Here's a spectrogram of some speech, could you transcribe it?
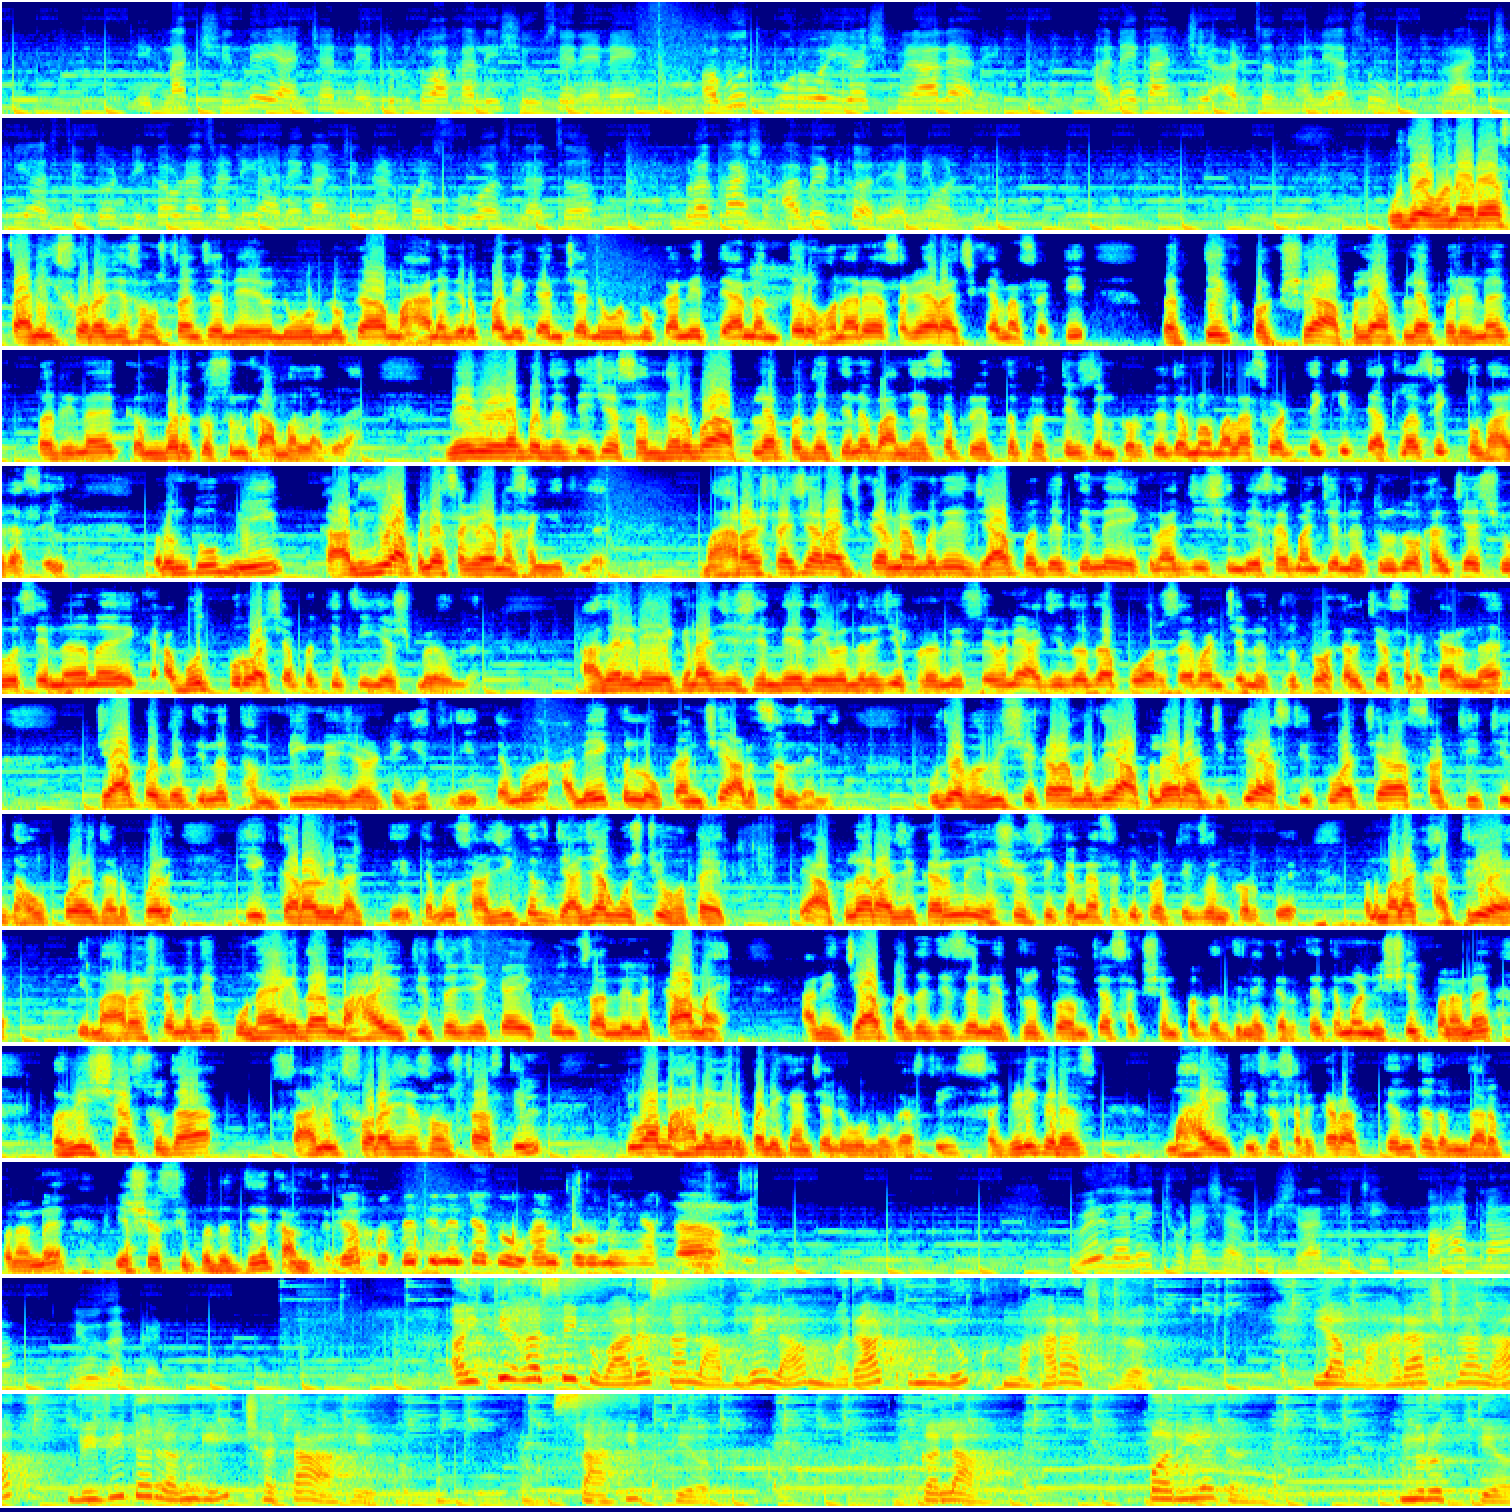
एकनाथ शिंदे यांच्या नेतृत्वाखाली शिवसेनेने अभूतपूर्व यश मिळाल्याने अनेकांची अडचण झाली असून राजकीय अस्तित्व टिकवण्यासाठी अनेकांची धडपड सुरू असल्याचं प्रकाश आबिटकर यांनी म्हटलंय. उद्या होणाऱ्या स्थानिक स्वराज्य संस्थांच्या निवडणुका महानगरपालिकांच्या निवडणुका आणि त्यानंतर होणाऱ्या सगळ्या राजकारणासाठी प्रत्येक पक्ष आपल्या आपल्या परीनं परीनं कंबर कसून कामाला लागला वेगवेगळ्या पद्धतीचे संदर्भ आपल्या पद्धतीनं बांधायचा प्रयत्न प्रत्येक जण करतोय. त्यामुळे मला असं वाटतं की त्यातलाच एक तो भाग असेल. परंतु मी कालही आपल्या सगळ्यांना सांगितलं महाराष्ट्राच्या राजकारणामध्ये ज्या पद्धतीने एकनाथजी शिंदे साहेबांच्या नेतृत्वाखालच्या शिवसेनेनं एक अभूतपूर्व अशा पद्धतीचं यश मिळवलं आदरणीय एकनाथजी शिंदे देवेंद्रजी फडणवीस आणि अजितदादा पवार साहेबांच्या नेतृत्वाखालच्या सरकारनं ज्या पद्धतीनं थम्पिंग मेजॉरिटी घेतली त्यामुळे अनेक लोकांची अडचण झाली. उद्या भविष्य काळामध्ये आपल्या राजकीय अस्तित्वाच्या साठीची धावपळ धडपड ही करावी लागते. त्यामुळे साहजिकच ज्या ज्या गोष्टी होत आहेत ते आपलं राजकारण यशस्वी करण्यासाठी प्रत्येकजण करतोय. पण मला खात्री आहे की महाराष्ट्रामध्ये पुन्हा एकदा महायुतीचं जे काय एकूण चाललेलं काम आहे आणि ज्या पद्धतीचं नेतृत्व आमच्या सक्षम पद्धतीने करते त्यामुळे निश्चितपणानं भविष्यात सुद्धा स्थानिक स्वराज्य संस्था असतील किंवा महानगरपालिकांच्या निवडणुका असतील सगळीकडेच महायुतीचं सरकार अत्यंत दमदारपणानं यशस्वी पद्धतीनं काम करेल. ज्या पद्धतीने त्या दोघांकडूनही आता वेळ झाली छोट्याशा विश्रांतीची. पाहत राहा न्यूज अनकट. ऐतिहासिक वारसा लाभलेला मराठ मुलूक महाराष्ट्र. या महाराष्ट्राला विविध रंगी छटा आहेत. साहित्य कला पर्यटन नृत्य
